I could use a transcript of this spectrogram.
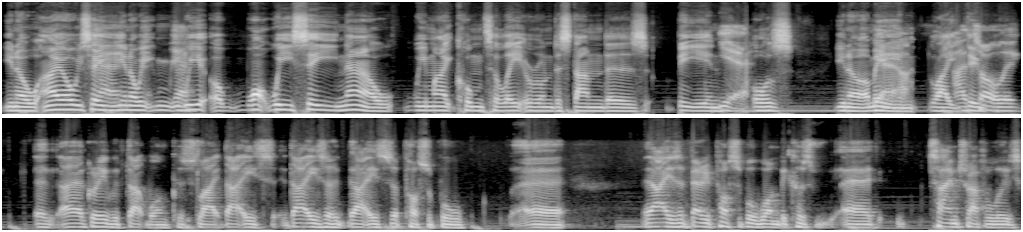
You know, I always say, Yeah, you know, it, yeah. we uh, what we see now, we might come to later understand as being Yeah. us. You know what I mean? Yeah, like, I do- totally, uh, I agree with that one because like that is that is a that is a possible, uh, that is a very possible one because uh, time travel is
